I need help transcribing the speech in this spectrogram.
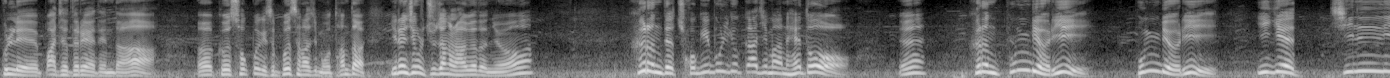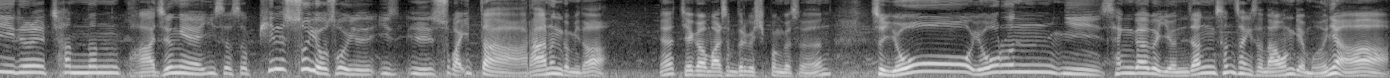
굴레에 빠져들어야 된다. 어, 그 속박에서 벗어나지 못한다. 이런 식으로 주장을 하거든요. 그런데 초기 불교까지만 해도 예? 그런 분별이 분별이 이게 진리를 찾는 과정에 있어서 필수 요소일 일 수가 있다라는 겁니다. 예? 제가 말씀드리고 싶은 것은 그래서 요 요런 이 생각의 연장선상에서 나오는 게 뭐냐?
